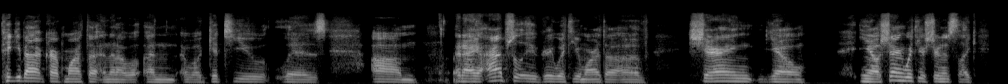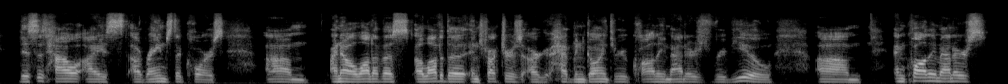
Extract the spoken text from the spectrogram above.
piggyback off Martha and then I will and I will get to you, Liz. Um, and I absolutely agree with you, Martha, of sharing, you know, you know, sharing with your students like this is how I arrange the course. Um, I know a lot of us, a lot of the instructors are have been going through Quality Matters review, um, and Quality Matters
